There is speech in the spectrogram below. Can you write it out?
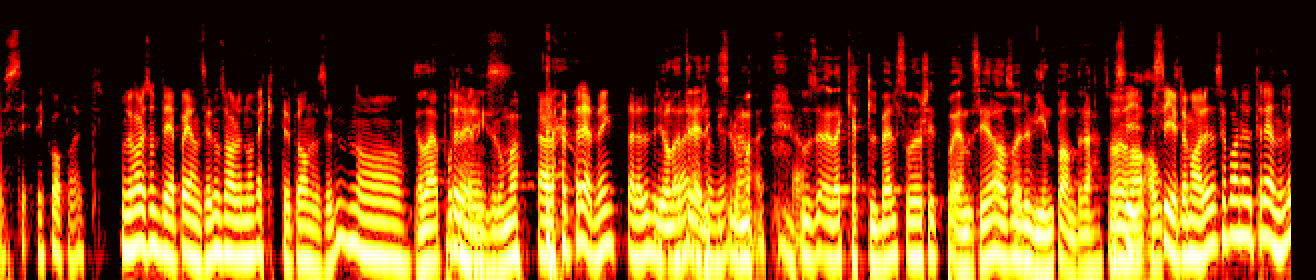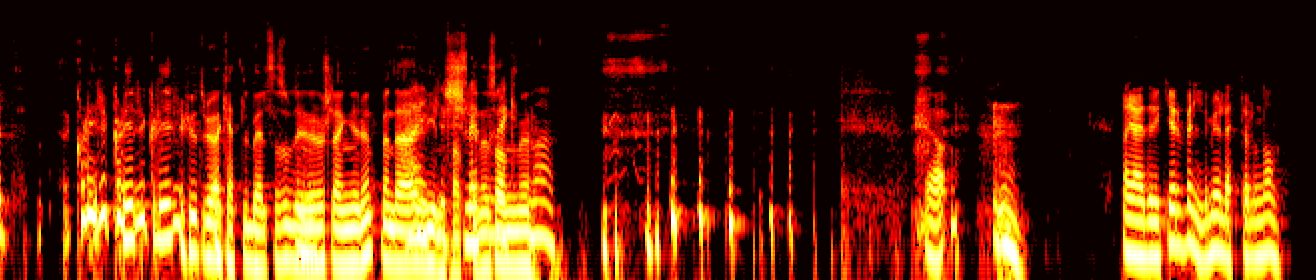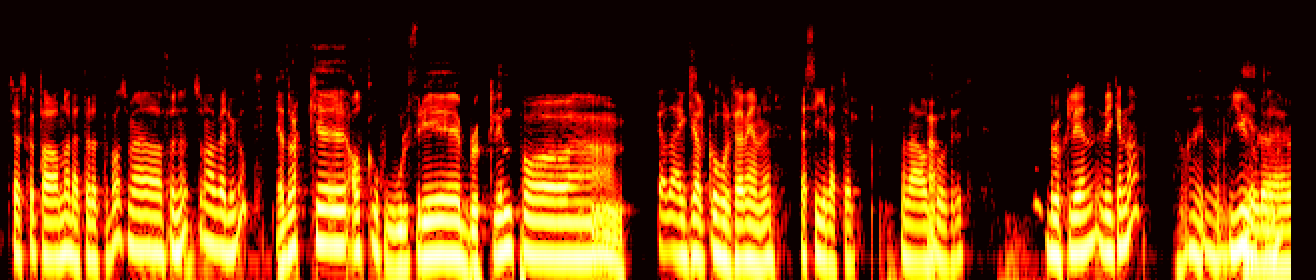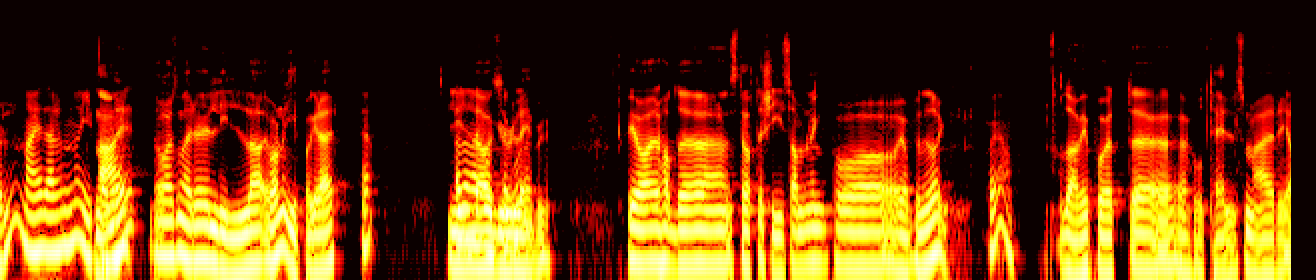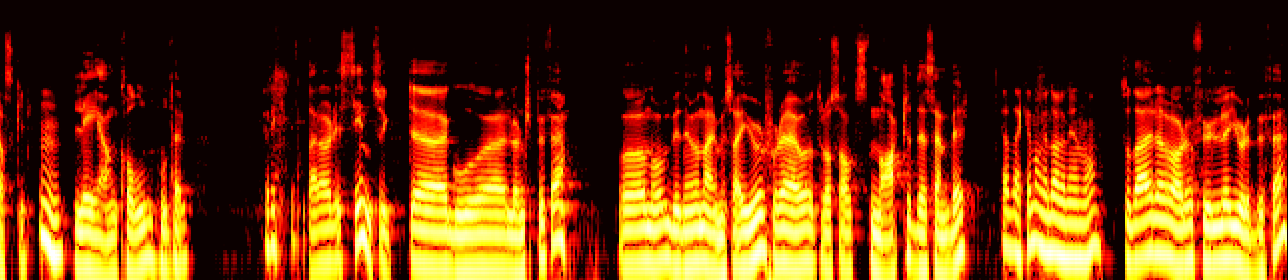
ser ikke åpna ut. Men du har liksom det på ene siden, og så har du noen vekter på den andre siden. Ja, det er på Trenings- treningsrommet. Ja, det er trening. Det er det du Ja, driver er med. Ja, det er treningsrommet her. Så Det er kettlebells og skitt på ene sida, og så er det vin på andre. Så du Sier, sier til Marit jeg skal bare ned og trene litt. klirr, klirr, klirr. Hun tror det er kettlebellsa som driver og slenger rundt, men det er Nei, ikke slipp vekten da. vektene. ja. Nei, jeg drikker veldig mye lettøl om dagen, så jeg skal ta noe lettøl etterpå som jeg har funnet, som er veldig godt. Jeg drakk eh, alkoholfri Brooklyn på eh, Ja, det er egentlig alkoholfri jeg mener. Jeg sier lettøl, men det er alkoholfritt. Brooklyn, hvilken da? Juleølen? Nei, det er noe IPA-greier. det var sånn der lilla Det var noe IPA-greier. Ja. Ja, Lilla er og gul label. Vi var, hadde strategisamling på jobben i dag. Oh, ja. Og da er vi på et uh, hotell som er i Asker. Mm, Leankollen hotell. Riktig. Der har de sinnssykt eh, god uh, lunsjbuffé. Og nå begynner det å nærme seg jul, for det er jo tross alt snart desember. Ja, det er ikke mange dagene igjen nå. Så der eh, var det jo full julebuffé.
